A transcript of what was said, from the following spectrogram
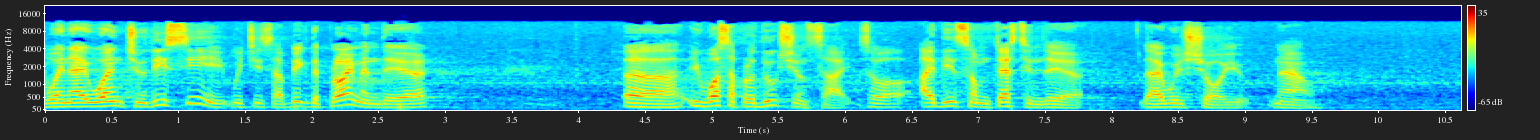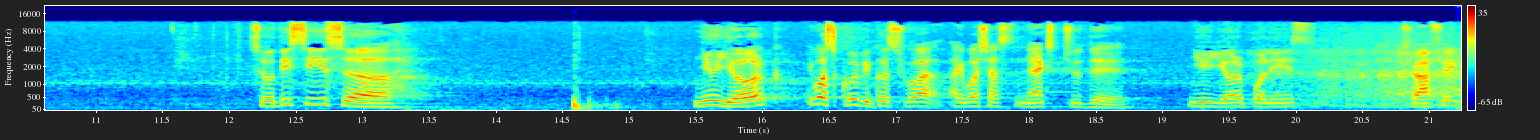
when I went to DC, which is a big deployment there, uh, it was a production site. So I did some testing there that I will show you now. So this is uh, New York. It was cool because I was just next to the New York police traffic.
